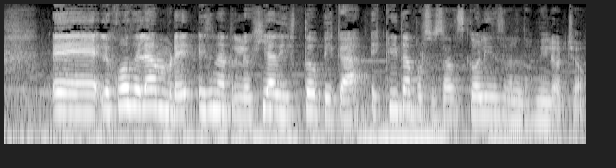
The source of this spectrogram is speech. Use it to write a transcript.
eh, Los Juegos del Hambre es una trilogía distópica escrita por Susan Collins en el 2008.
